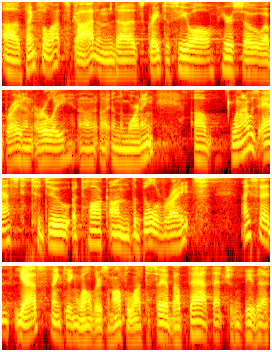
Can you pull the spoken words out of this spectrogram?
Uh, thanks a lot, Scott, and uh, it's great to see you all here so uh, bright and early uh, uh, in the morning. Um, when I was asked to do a talk on the Bill of Rights, I said yes, thinking, well, there's an awful lot to say about that. That shouldn't be that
